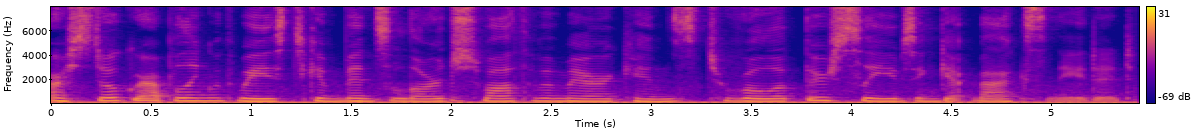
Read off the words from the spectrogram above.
are still grappling with ways to convince a large swath of Americans to roll up their sleeves and get vaccinated.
